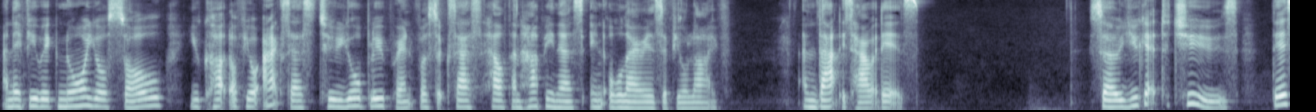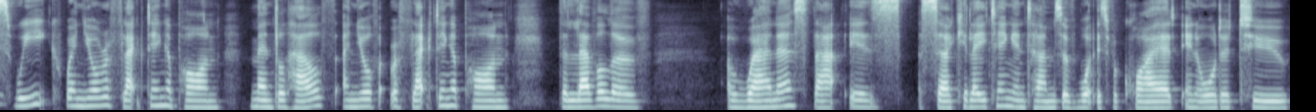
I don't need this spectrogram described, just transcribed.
And if you ignore your soul, you cut off your access to your blueprint for success, health, and happiness in all areas of your life. And that is how it is. So you get to choose this week when you're reflecting upon mental health and you're reflecting upon the level of awareness that is circulating in terms of what is required in order to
